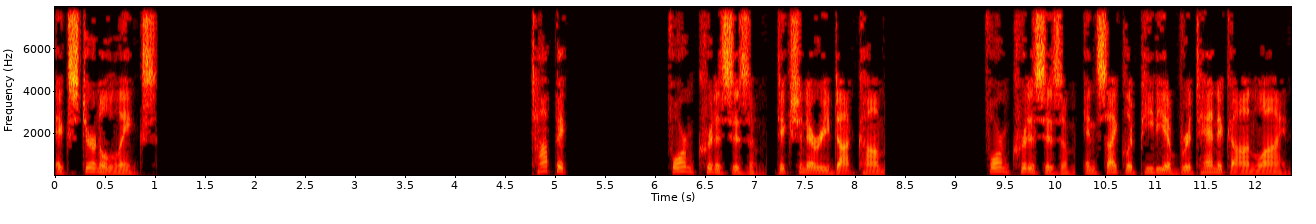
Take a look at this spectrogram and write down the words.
External links Form criticism, dictionary.com Form criticism, Encyclopaedia Britannica Online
